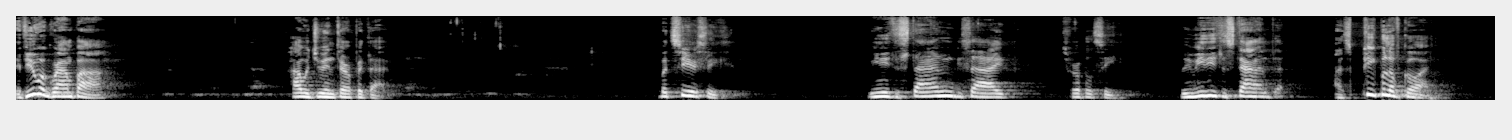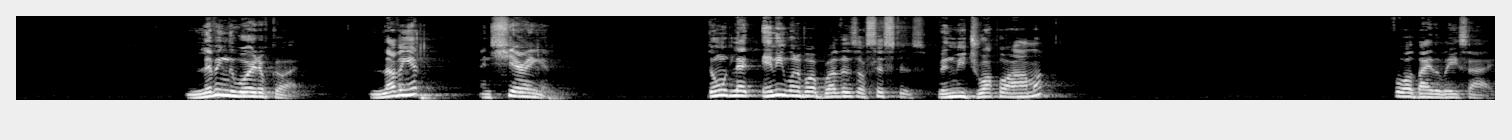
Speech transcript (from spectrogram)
If you were Grandpa, how would you interpret that? But seriously, we need to stand beside Triple C. We need to stand as people of God, living the Word of God, loving it and sharing it. Don't let any one of our brothers or sisters, when we drop our armor, fall by the wayside.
